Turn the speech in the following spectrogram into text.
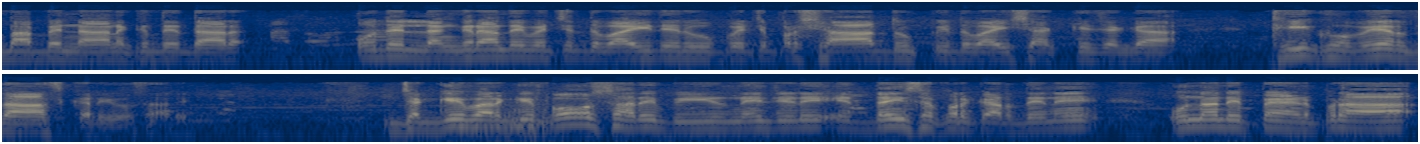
ਬਾਬੇ ਨਾਨਕ ਦੇ ਦਰ, ਉਹਦੇ ਲੰਗਰਾਂ ਦੇ ਵਿੱਚ ਦਵਾਈ ਦੇ ਰੂਪ ਵਿੱਚ ਪ੍ਰਸ਼ਾਦ ਰੂਪੀ ਦਵਾਈ ਛਕ ਕੇ ਜੱਗਾ, ਠੀਕ ਹੋਵੇ, ਅਰਦਾਸ ਕਰਿਓ ਸਾਰੇ। ਜੱਗੇ ਵਰਗੇ ਬਹੁਤ ਸਾਰੇ ਵੀਰ ਨੇ ਜਿਹੜੇ ਇਦਾਂ ਹੀ ਸਫ਼ਰ ਕਰਦੇ ਨੇ, ਉਹਨਾਂ ਦੇ ਭੈਣ ਭਰਾ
